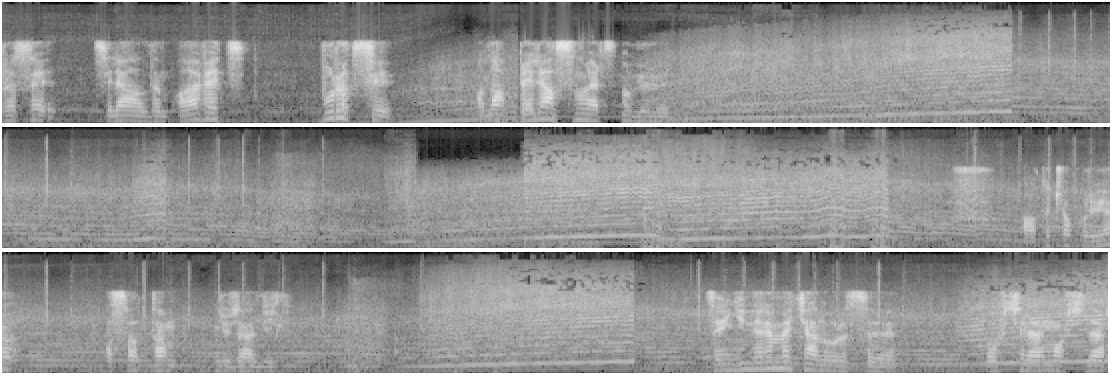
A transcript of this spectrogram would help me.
Burası silah aldım. Aa, evet. Burası. Allah belasını versin o görevi. Altı çok vuruyor. Hasat tam güzel değil. Zenginlerin mekanı orası. Ofçiler mofçiler.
